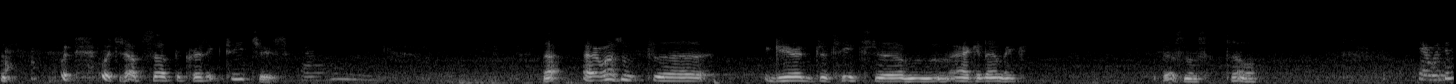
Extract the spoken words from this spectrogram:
which upset the critic teachers. Now, I wasn't uh, geared to teach um, academic business, so there would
